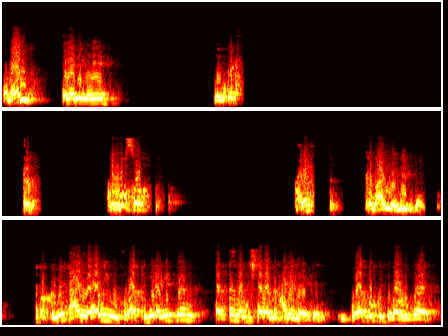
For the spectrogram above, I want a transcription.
تمام؟ هي دي الإيه؟ الفكرة. كل بساطة. حاجات عالية جدا. تقييمات عالية قوي وفروقات كبيرة جدا. فلازم تشتغل بحاجة زي كده. الفروقات ممكن تبقى الوفات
